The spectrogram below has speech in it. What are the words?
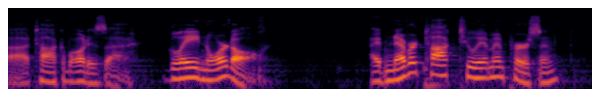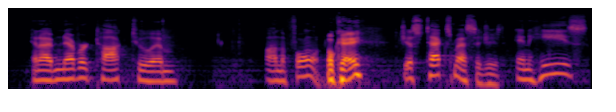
uh, talk about is uh, Glay Nordahl. I've never talked to him in person, and I've never talked to him on the phone. Okay. Just text messages, and he's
